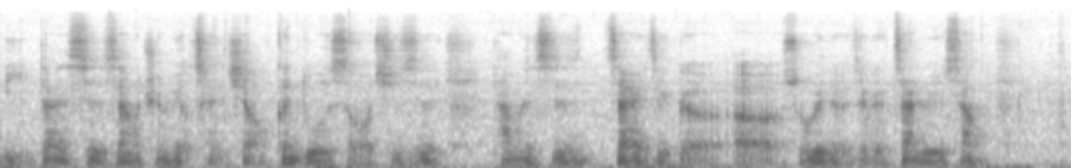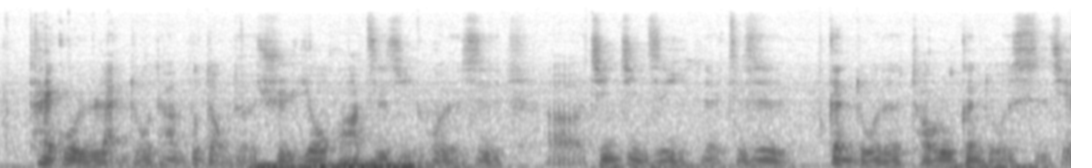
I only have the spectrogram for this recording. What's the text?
力，但事实上却没有成效。更多的时候，其实他们是在这个呃所谓的这个战略上。太过于懒惰，他们不懂得去优化自己，或者是呃精进自己的，只是更多的投入更多的时间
